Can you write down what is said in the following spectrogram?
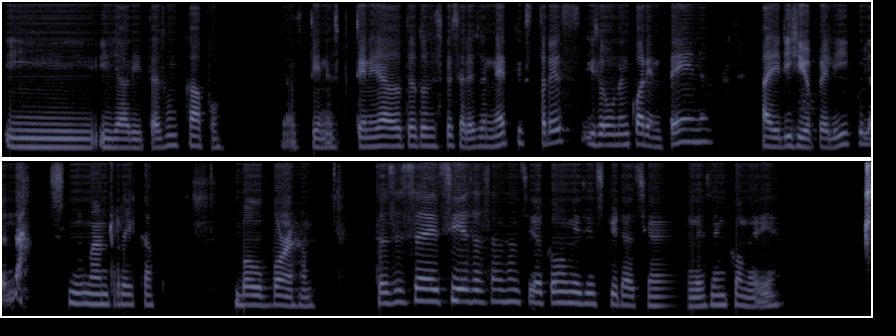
y, y ahorita es un capo. Tiene, tiene ya dos, dos especiales en Netflix, tres, hizo uno en cuarentena, ha dirigido películas, nah, man re capo. Bo Burnham. Entonces eh, sí, esas han, sido como mis inspiraciones en comedia. Ok,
